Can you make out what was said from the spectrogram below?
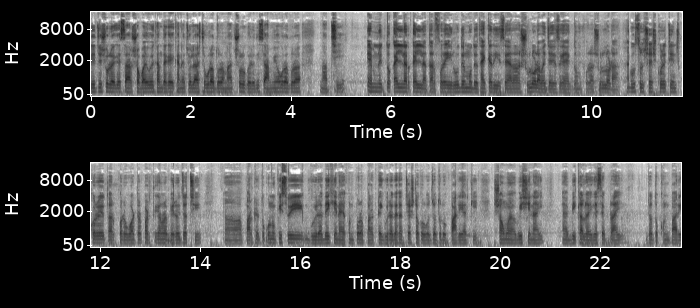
ডিজে শুরু হয়ে গেছে, আর সবাই ওইখান থেকে এখানে চলে আসছে, উড়াদুরা নাচ শুরু করে দিছে, আমিও উড়াদুরা নাচছি। এমনি তো কাইল্লার কাইল্লা, তারপরে এই রোদের মধ্যে থাইকা দিয়েছে আর ষোলোটা বাজে গেছে একদম পুরো ষোলোটা। গোসল শেষ করে চেঞ্জ করে তারপরে ওয়াটার পার্ক থেকে আমরা বের হয়ে যাচ্ছি। পার্কের তো কোনো কিছুই ঘুরা দেখি না, এখন পুরো পার্কটাই ঘুরে দেখার চেষ্টা করব, যতটুকু পারি আর কি। সময়ও বেশি নাই বিকাল হয়ে গেছে প্রায়, যতক্ষণ পারি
